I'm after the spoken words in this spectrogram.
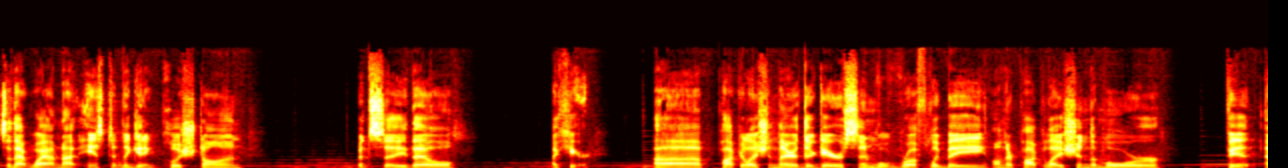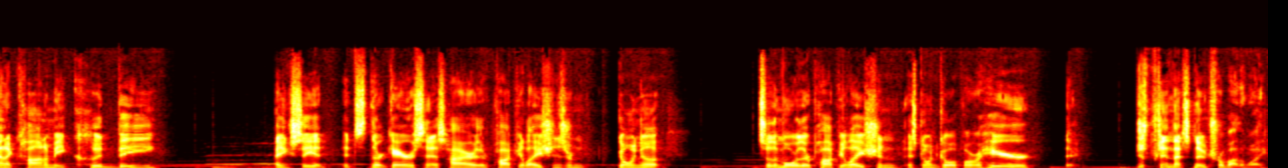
so that way I'm not instantly getting pushed on. But see, they'll like here uh, population there. Their garrison will roughly be on their population. The more fit an economy could be, as you see, it it's their garrison is higher, their populations are going up. So the more their population is going to go up over here, just pretend that's neutral, by the way.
